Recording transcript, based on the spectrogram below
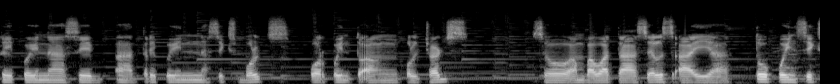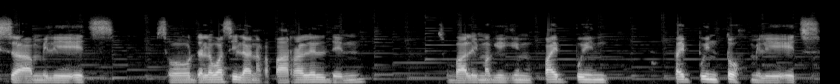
3.6 ah, 3.6 volts 4.2 ang full charge so ang bawat ah, cells ay ah, 2.6 uh, milliamps. So dalawa sila nakaparallel din. So bali magiging 5.5.2 milliamps.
